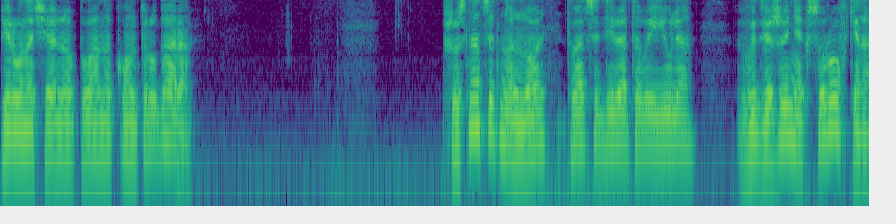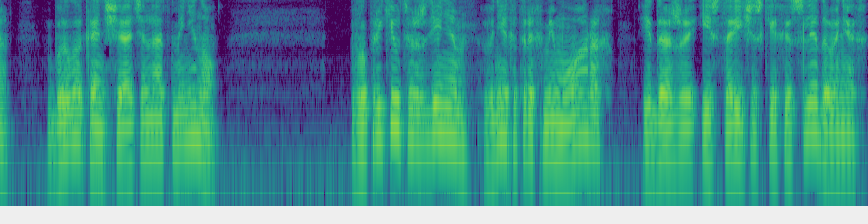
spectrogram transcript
первоначального плана контрудара. В 16.00 29 июля выдвижение к Суровкино было окончательно отменено. Вопреки утверждениям в некоторых мемуарах и даже исторических исследованиях,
